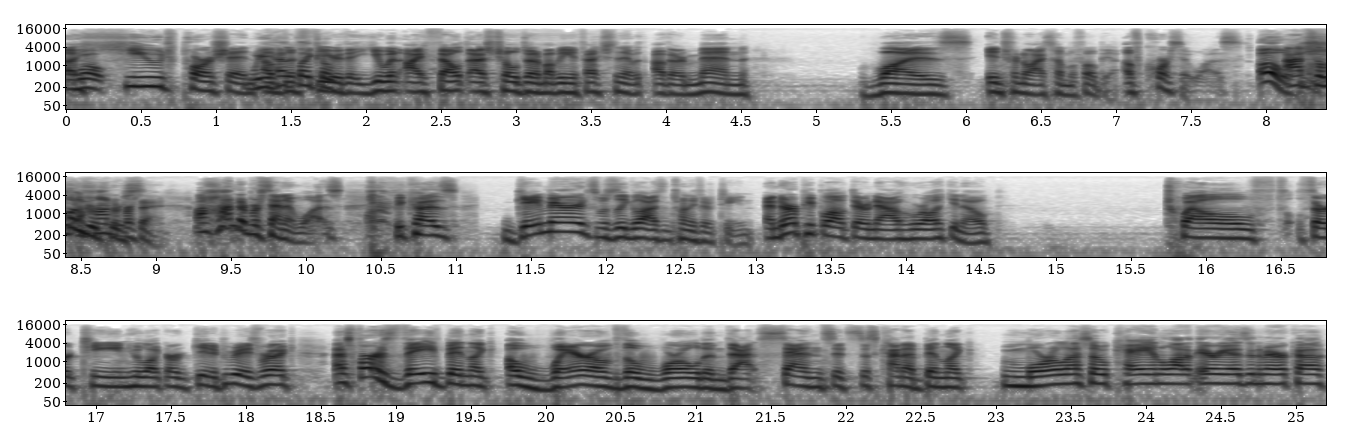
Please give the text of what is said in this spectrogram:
a Well, huge portion of the like, a- fear that you and I felt as children about being affectionate with other men was internalized homophobia. Of course it was. Oh, absolutely, 100%. A hundred percent it was because gay marriage was legalized in 2015, and there are people out there now who are like, you know, 12, 13, who like are gay to puberty. We're like, as far as they've been like aware of the world in that sense, it's just kind of been like more or less okay in a lot of areas in America.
